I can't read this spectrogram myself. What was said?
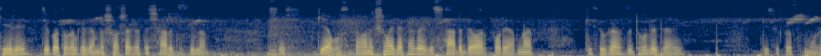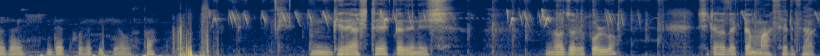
ঘেরে, যে গতকালকে যে আমরা শশা গাছে সার দিছিলাম, সে কি অবস্থা? অনেক সময় দেখা যায় যে সার দেওয়ার পরে আপনার কিছু গাছ ঢলে যায়, কিছু গাছ মরে যায়। দেখব দেখি কি অবস্থা। ঘেরে আসতে একটা জিনিস নজরে পড়ল, সেটা হলো একটা মাছের ঝাঁক।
